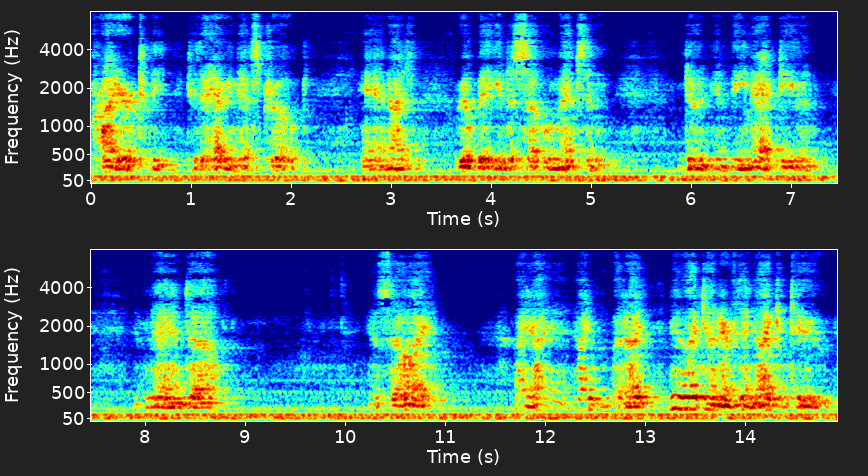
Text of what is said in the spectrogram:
prior to be to the having that stroke, and I was real big into supplements and doing and being active, and and uh, and so I I, I, I but I knew I'd done everything I could do,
